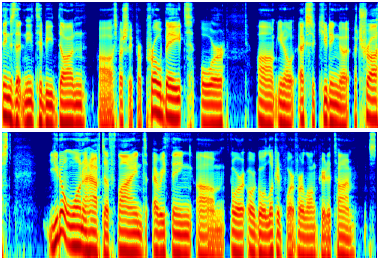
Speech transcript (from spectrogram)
things that need to be done, uh, especially for probate or um, you know executing a, a trust, you don't want to have to find everything um, or or go looking for it for a long period of time. It's,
